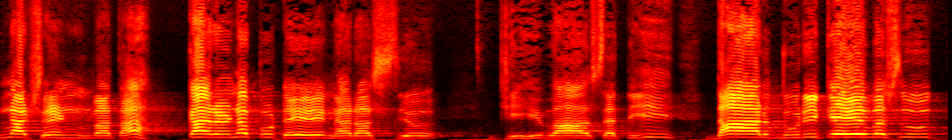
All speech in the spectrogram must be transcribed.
न शृण्वता कर्णपुटे नरस्य। जीवा सती दार दूरी के वसुत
